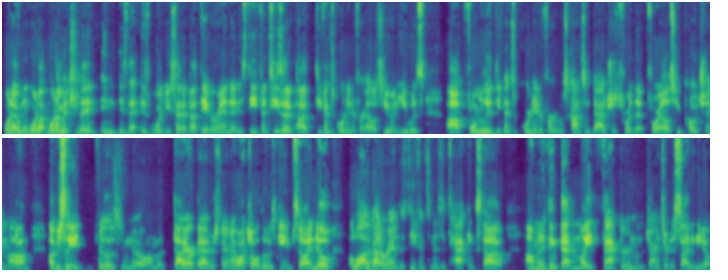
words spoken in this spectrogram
What I what I, what I'm interested in, in, is that is what you said about Dave Aranda and his defense. He's a uh, defensive coordinator for LSU, and he was uh, formerly the defensive coordinator for Wisconsin Badgers for the for LSU poached him. Um, obviously, for those who know, I'm a diehard Badgers fan. I watch all those games, so I know a lot about Aranda's defense and his attacking style. Um, and I think that might factor in when the Giants are deciding, you know,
